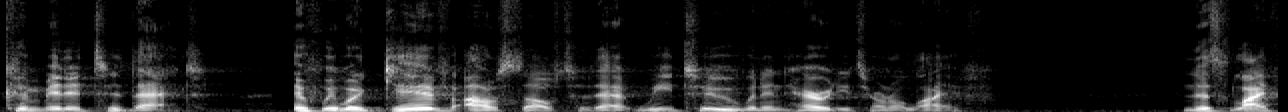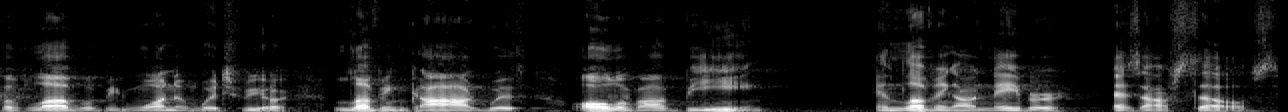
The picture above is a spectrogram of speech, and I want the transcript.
committed to that, if we would give ourselves to that, we too would inherit eternal life. And this life of love would be one in which we are loving God with all of our being and loving our neighbor as ourselves.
